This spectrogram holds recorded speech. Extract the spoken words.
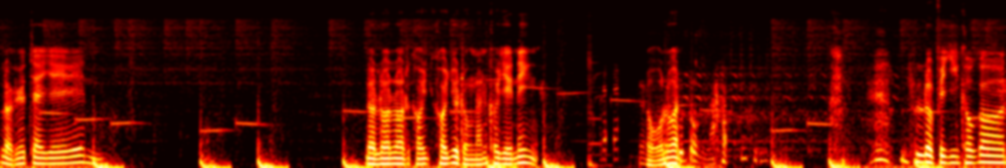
โหลดก็ใจเย็นโหลดโหลดโหลดเขาเขาอยู่ตรงนั้นเขายืนนิ่ง โหลวด กูตกน้โหลดไปยิงเขาก่อน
